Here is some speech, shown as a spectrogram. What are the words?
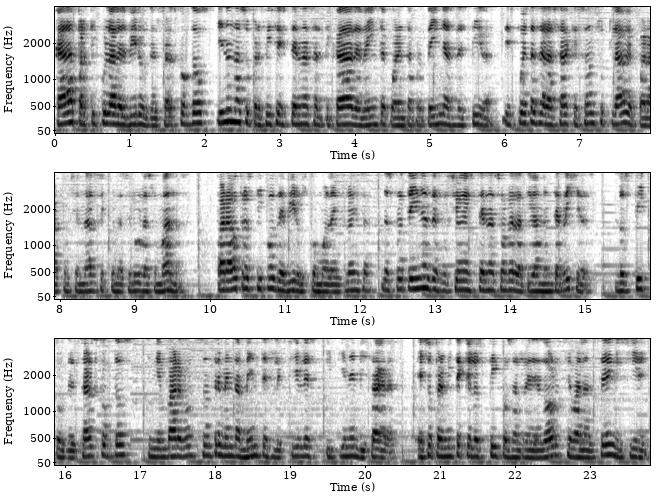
Cada partícula del virus del SARS-CoV-2 tiene una superficie externa salpicada de 20 a 40 proteínas de espiga, dispuestas al azar que son su clave para fusionarse con las células humanas. Para otros tipos de virus como la influenza, las proteínas de fusión externa son relativamente rígidas. Los picos del SARS-CoV-2, sin embargo, son tremendamente flexibles y tienen bisagras. Eso permite que los picos alrededor se balanceen y giren,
